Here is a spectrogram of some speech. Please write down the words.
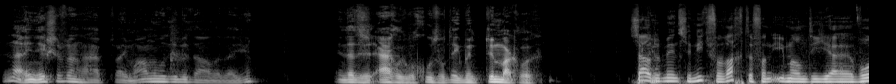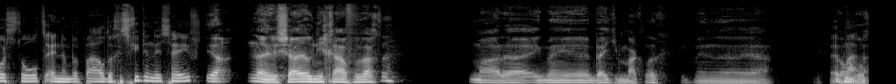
nee, niks ervan. Hij heeft twee maanden moet hij betalen, weet je. En dat is eigenlijk wel goed, want ik ben te makkelijk. Zouden ik, mensen niet verwachten van iemand die uh, worstelt en een bepaalde geschiedenis heeft? Ja, nee, dat zou je ook niet gaan verwachten. Maar uh, ik ben een beetje makkelijk. Ik ben, ja, het, ma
